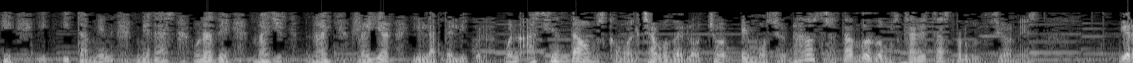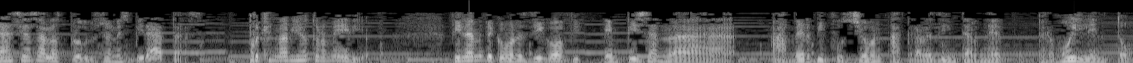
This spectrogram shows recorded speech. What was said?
Y, y, también me das una de Magic Knight Rayer y la película. Bueno, así andábamos como el chavo del 8, emocionados tratando de buscar estas producciones gracias a las producciones piratas, porque no había otro medio. Finalmente, como les digo, empiezan a, a ver difusión a través de Internet, pero muy lento.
